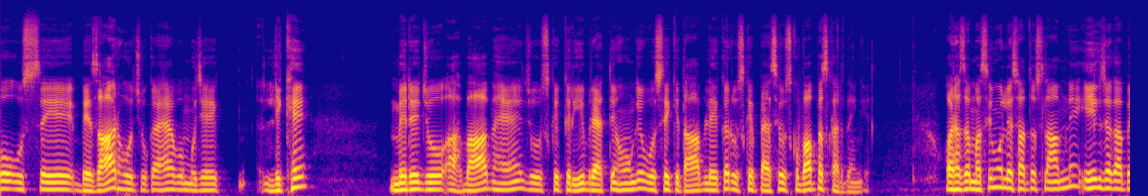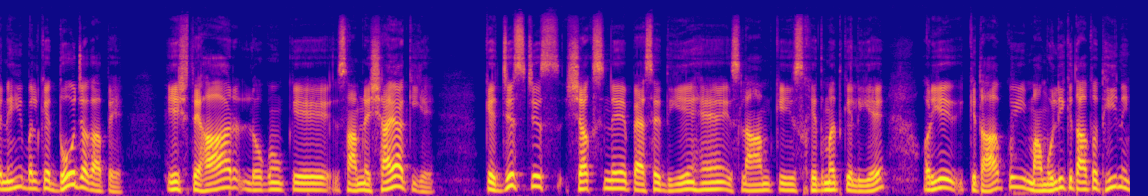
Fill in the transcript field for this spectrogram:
وہ اس سے بیزار ہو چکا ہے، وہ مجھے لکھے میرے جو احباب ہیں جو اس کے قریب رہتے ہوں گے وہ اسے کتاب لے کر اس کے پیسے اس کو واپس کر دیں گے۔ اور حضرت مسیم علیہ صاحب السلام نے ایک جگہ پہ نہیں بلکہ دو جگہ پہ اشتہار لوگوں کے سامنے شائع کیے کہ جس جس شخص نے پیسے دیے ہیں اسلام کی اس خدمت کے لیے اور یہ کتاب کوئی معمولی کتاب تو تھی نہیں۔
